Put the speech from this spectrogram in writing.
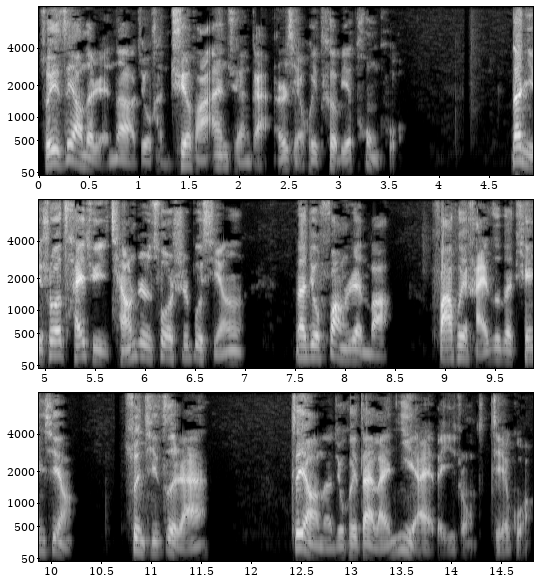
所以这样的人呢，就很缺乏安全感，而且会特别痛苦。那你说采取强制措施不行，那就放任吧，发挥孩子的天性，顺其自然，这样呢就会带来溺爱的一种结果。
